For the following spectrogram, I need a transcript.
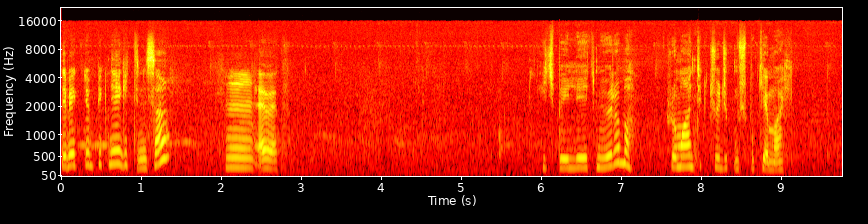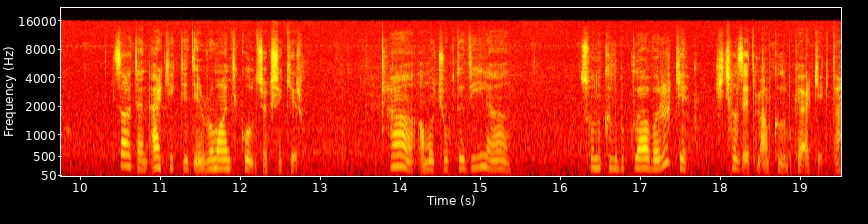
Demek dün pikniğe gittiniz ha? Hmm, evet. Hiç belli etmiyor ama romantik çocukmuş bu Kemal. Zaten erkek dediğin romantik olacak şekerim. Ha ama çok da değil ha. Sonu kılıbıklığa varır ki hiç haz etmem kılıbık erkekten.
